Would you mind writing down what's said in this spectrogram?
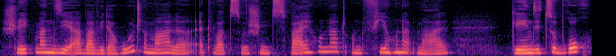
Schlägt man sie aber wiederholte Male, etwa zwischen 200 und 400 Mal, gehen sie zu Bruch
